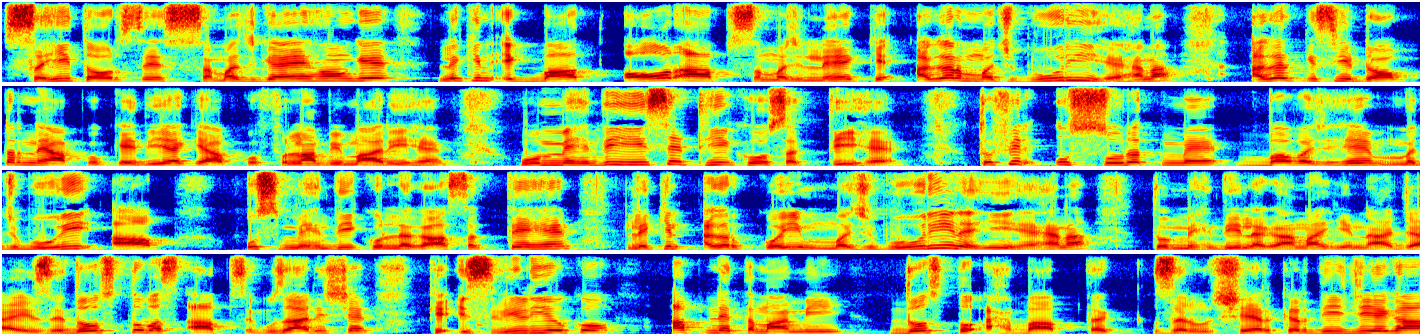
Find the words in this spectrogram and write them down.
सही तौर से समझ गए होंगे। लेकिन एक बात और आप समझ लें कि अगर मजबूरी है है ना? अगर किसी डॉक्टर ने आपको कह दिया कि आपको फला बीमारी है, वो मेहंदी ही से ठीक हो सकती है। तो फिर उस सूरत में बवजह मजबूरी आप उस मेहंदी को लगा सकते हैं, लेकिन अगर कोई मजबूरी नहीं है है ना तो मेहंदी लगाना ये नाजायज़ है। दोस्तों, बस आपसे गुजारिश है कि इस वीडियो को अपने तमामी दोस्तों, अहबाब तक ज़रूर शेयर कर दीजिएगा।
